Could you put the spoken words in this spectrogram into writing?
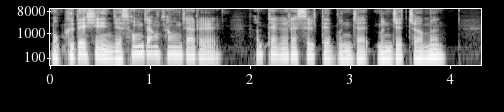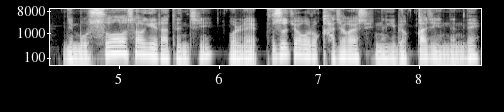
뭐 그 대신 이제 성장 상자를 선택을 했을 때 문제 문제점은 이제 뭐 수호석이라든지 원래 부수적으로 가져갈 수 있는 게 몇 가지 있는데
